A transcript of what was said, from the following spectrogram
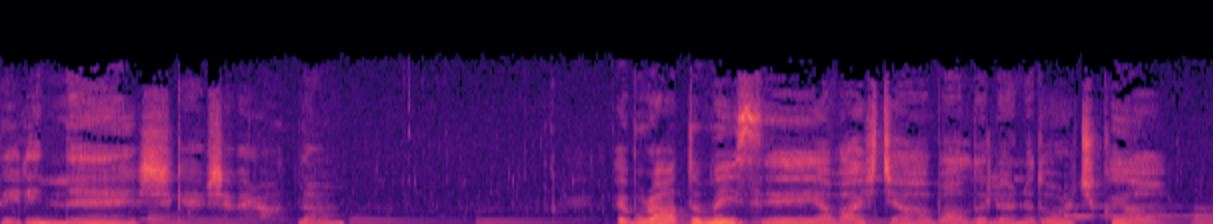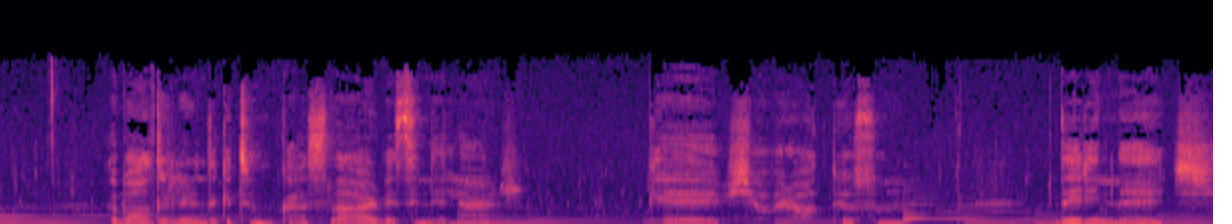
Derinleş, gevşe ve rahatla. Ve bu rahatlama hissi yavaşça baldırlarına doğru çıkıyor. Ve baldırlarındaki tüm kaslar ve sinirler gevşiyor ve rahatlıyorsun. Derinleş,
